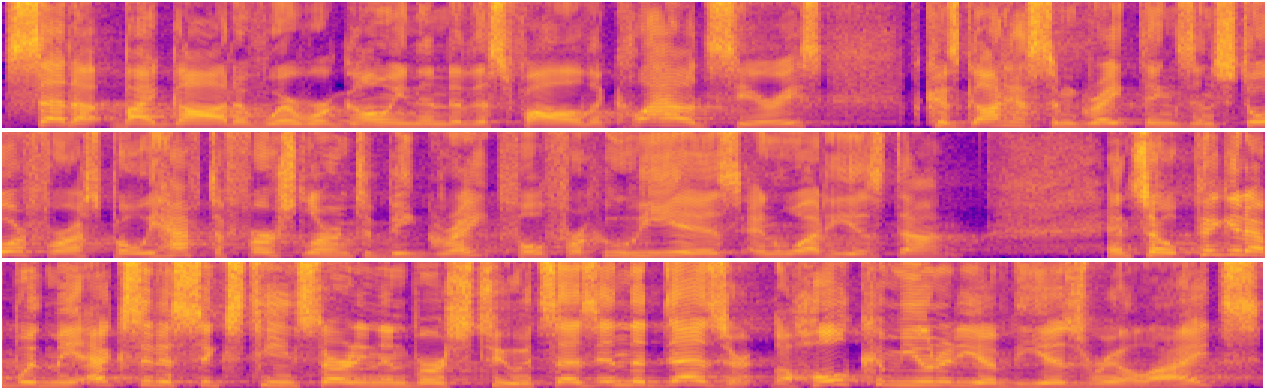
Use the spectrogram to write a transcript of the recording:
setup by God of where we're going into this Follow the Cloud series because God has some great things in store for us, but we have to first learn to be grateful for who He is and what He has done. And so, pick it up with me, Exodus 16, starting in verse 2. It says, In the desert, the whole community of the Israelites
